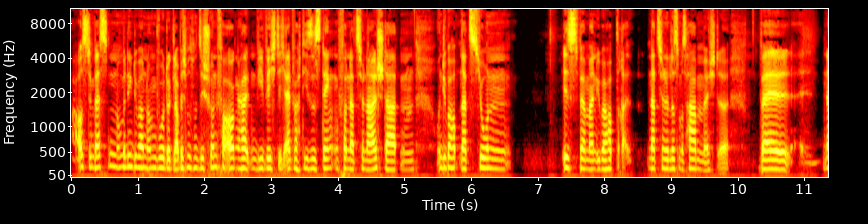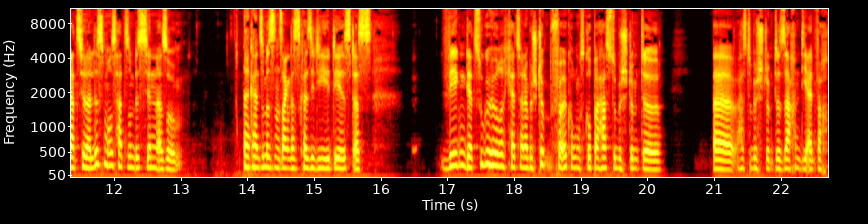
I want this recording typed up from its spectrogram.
aus dem Westen unbedingt übernommen wurde, glaube ich, muss man sich schon vor Augen halten, wie wichtig einfach dieses Denken von Nationalstaaten und überhaupt Nationen ist, wenn man überhaupt Nationalismus haben möchte. Weil Nationalismus hat so ein bisschen, also man kann so ein bisschen sagen, dass es quasi die Idee ist, dass wegen der Zugehörigkeit zu einer bestimmten Bevölkerungsgruppe hast du bestimmte, äh, hast du bestimmte Sachen, die einfach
